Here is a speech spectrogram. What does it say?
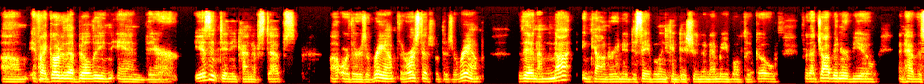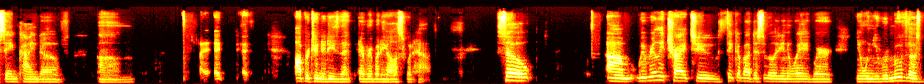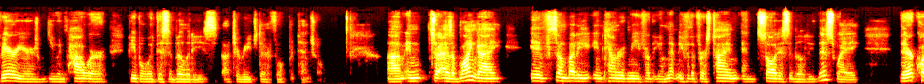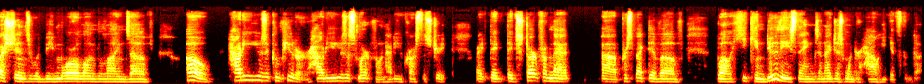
Um, if I go to that building and there isn't any kind of steps, uh, or there's a ramp, there are steps, but there's a ramp, then I'm not encountering a disabling condition and I'm able to go for that job interview and have the same kind of um, opportunities that everybody else would have. So um, we really try to think about disability in a way where, you know, when you remove those barriers, you empower people with disabilities uh, to reach their full potential. Um, and so as a blind guy, if somebody encountered me for the, you know, met me for the first time and saw disability this way, their questions would be more along the lines of, oh, how do you use a computer? How do you use a smartphone? How do you cross the street? Right? They they'd start from that uh, perspective of, well, he can do these things, and I just wonder how he gets them done.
